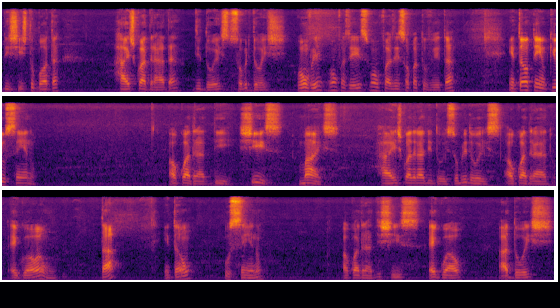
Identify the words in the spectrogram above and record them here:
de x, tu bota raiz quadrada de 2 sobre 2. Vamos ver? Vamos fazer isso? Vamos fazer só para tu ver, tá? Então eu tenho aqui o seno ao quadrado de x mais raiz quadrada de 2 sobre 2 ao quadrado é igual a 1, tá? Então, o seno ao quadrado de x é igual a 2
